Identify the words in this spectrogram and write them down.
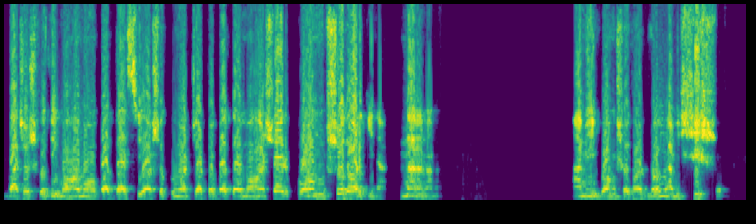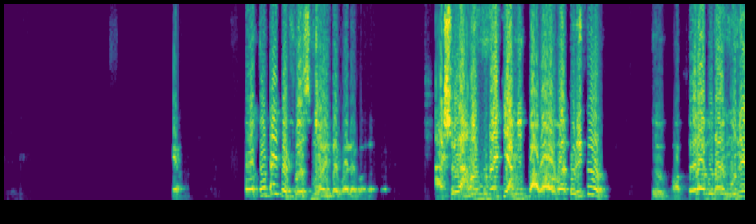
বাচস্পতি মহামহোপাধ্যায় শ্রী অশোক কুমার চট্টোপাধ্যায় মহাশয়ের বংশধর কিনা? না না না না। আমি বংশধর নই, আমি শিষ্য? কত টাইপের প্রশ্ন হইতে পারে বলো? আসলে আমার মনে হয় কি, আমি বাবা বাবা করি তো তো ভক্তরা বোধহয় মনে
